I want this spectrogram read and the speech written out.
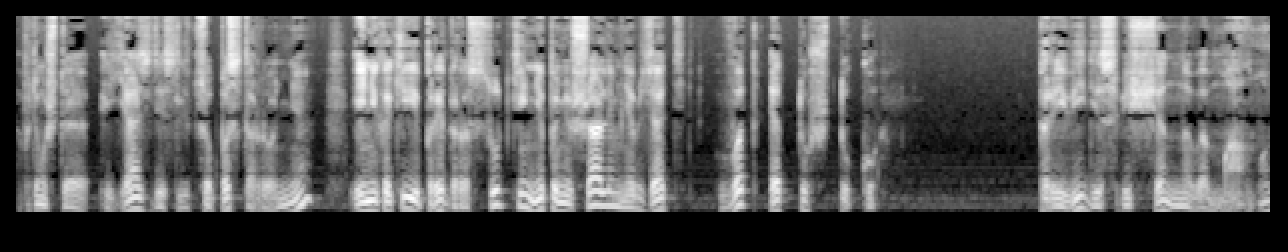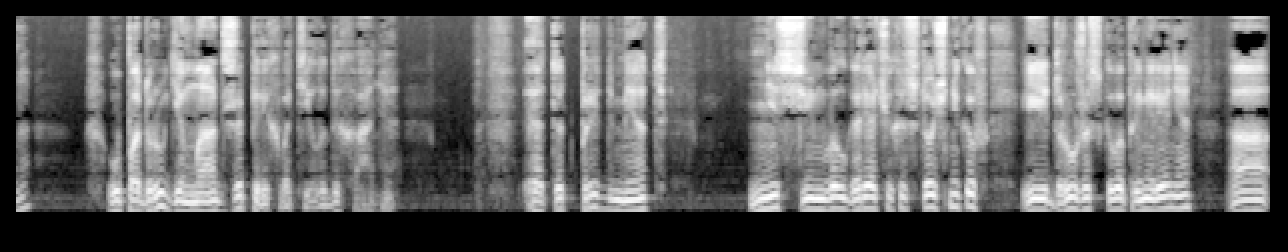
«А «Потому что я здесь лицо постороннее, и никакие предрассудки не помешали мне взять вот эту штуку». При виде священного Малмуна у подруги Маджа перехватило дыхание. «Этот предмет не символ горячих источников и дружеского примирения» а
